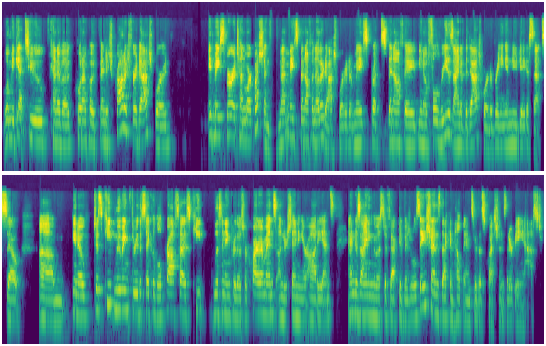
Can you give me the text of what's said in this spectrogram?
when we get to kind of a quote unquote finished product for a dashboard it may spur a ton more questions. And that may spin off another dashboard. It may sp- spin off a you know full redesign of the dashboard or bringing in new data sets. So um, you know just keep moving through the cyclical process. Keep listening for those requirements understanding your audience and designing the most effective visualizations that can help answer those questions that are being asked.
